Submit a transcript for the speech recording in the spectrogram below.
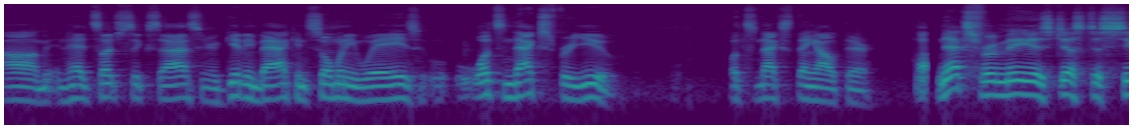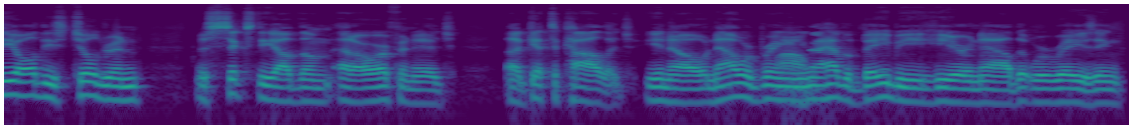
um, and had such success and you're giving back in so many ways. What's next for you? What's next thing out there? Next for me is just to see all these children, there's 60 of them at our orphanage, uh, get to college. You know, now we're bringing, wow. I have a baby here now that we're raising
